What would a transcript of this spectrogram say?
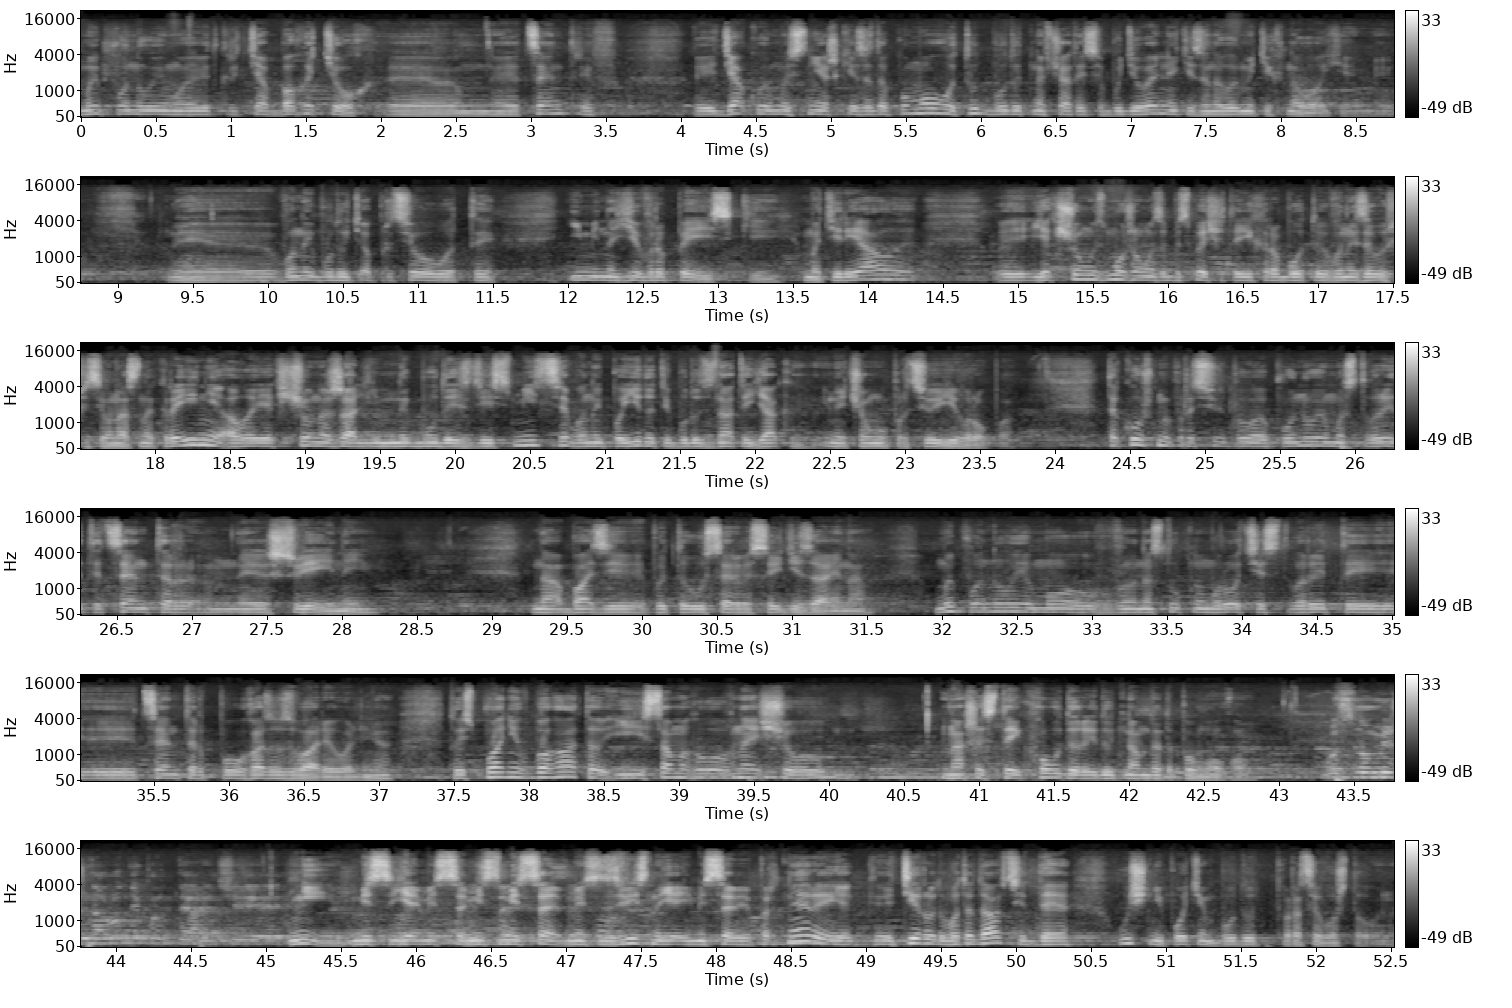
Ми плануємо відкриття багатьох е, е, центрів. Е, Дякуємо Сніжки за допомогу. Тут будуть навчатися будівельники за новими технологіями. Вони будуть опрацьовувати іменно європейські матеріали. Якщо ми зможемо забезпечити їх роботою, вони залишаться у нас на країні. Але якщо, на жаль, їм не буде здесь місця, вони поїдуть і будуть знати, як і на чому працює Європа. Також ми плануємо створити центр швейний на базі ПТУ сервісу і дизайна. Ми плануємо в наступному році створити е, центр по газозварюванню. Тобто планів багато, і саме головне, що наші стейкхолдери йдуть нам на допомогу. В основному міжнародні партнери чи Ні, міс, є місце, міс, місце, міс, звісно, є і місцеві партнери, як ті роботодавці, де учні потім будуть працевлаштовані.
